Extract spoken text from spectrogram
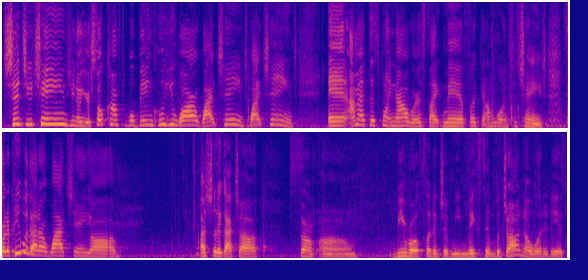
should you change? You know, you're so comfortable being who you are. Why change? Why change? And I'm at this point now where it's like, man, fuck it, I'm going to change. For the people that are watching, y'all, I should have got y'all some um, B-roll footage of me mixing, but y'all know what it is.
